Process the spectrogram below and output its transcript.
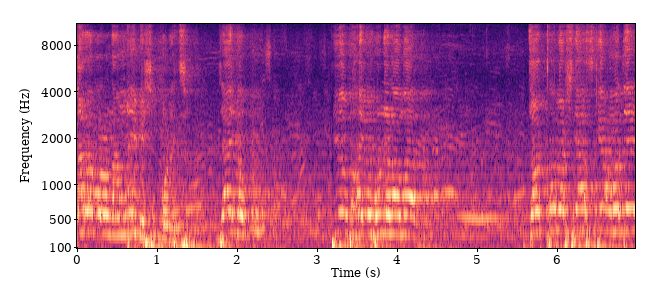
কারাবরণ আমরাই বেশি করেছি। যাই হোক, প্রিয় ভাই বোনেরা আমার চট্টাবাসী আজকে আমাদের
